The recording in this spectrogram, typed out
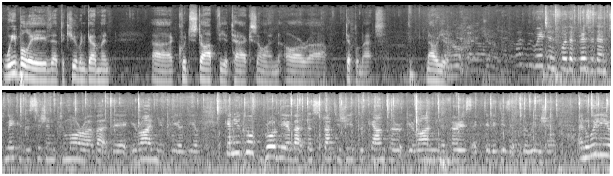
we believe that the Cuban government uh, could stop the attacks on our uh, diplomats. Now you. We're waiting for the president to make a decision tomorrow about the Iran nuclear deal. Can you talk broadly about the strategy to counter Iran nefarious activities in the region? And will you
